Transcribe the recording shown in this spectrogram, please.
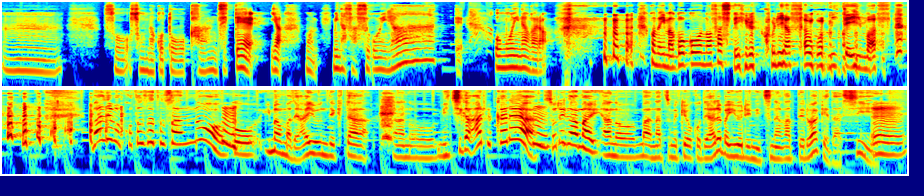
うん。そう、そんなことを感じて、いや、もう皆さんすごいなーって思いながら、この今、五行の指しているコリアさんを見ています。まあでも、ことさとさんの、うんこう、今まで歩んできた、あの、道があるから、うんそれが、まあ、あの、まあ、夏目京子であれば有利につながってるわけだし、うん。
